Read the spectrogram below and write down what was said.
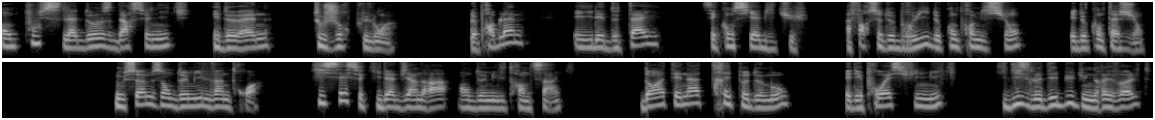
On pousse la dose d'arsenic et de haine toujours plus loin. Le problème, et il est de taille, c'est qu'on s'y habitue, à force de bruit, de compromission et de contagion. Nous sommes en 2023. Qui sait ce qu'il adviendra en 2035 Dans Athéna, très peu de mots et des prouesses filmiques qui disent le début d'une révolte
